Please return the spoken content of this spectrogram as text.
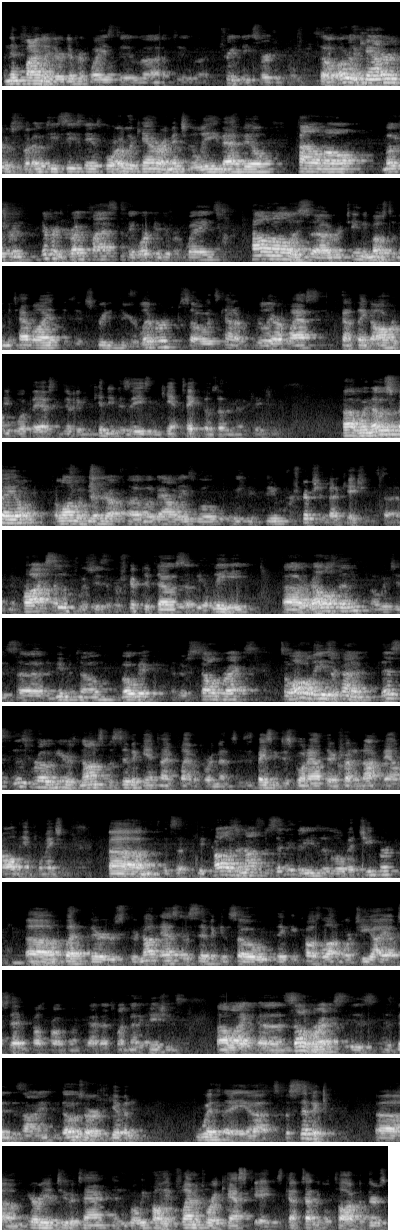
And then finally, there are different ways to, uh, to uh, treat these surgically. So over the counter, which is what OTC stands for, over the counter, I mentioned Aleve, Advil, Tylenol, Motrin, different drug classes, they work in different ways. Tylenol is uh, routinely, most of the metabolite is excreted through your liver, so it's kind of really our last kind of thing to offer people if they have significant kidney disease and can't take those other medications. Uh, when those fail, along with the other uh, modalities, we'll, we can do prescription medications. Uh, naproxen, which is a prescriptive dose of the Aleve, uh, Relafen, which is uh, nabumetone, Mobic, there's Celebrex. So all of these are kind of, this, this row here is non-specific anti-inflammatory medicines. It's basically just going out there and trying to knock down all the inflammation. Um, it's a, because they're not specific, they're usually a little bit cheaper, uh, but there's, they're not as specific, and so they can cause a lot more GI upset and cause problems like that. That's why medications uh, like uh, Celebrex is, has been designed, and those are given with a uh, specific um, area to attack and what we call the inflammatory cascade. It's kind of technical talk, but there's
